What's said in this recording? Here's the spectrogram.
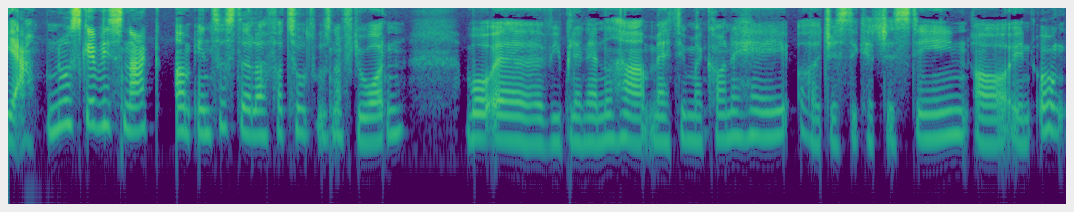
Ja, nu skal vi snakke om Interstellar fra 2014, hvor øh, vi blandt andet har Matthew McConaughey og Jessica Chastain og en ung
